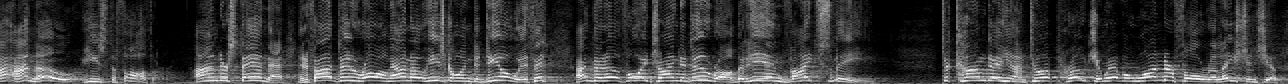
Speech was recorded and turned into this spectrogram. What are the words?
I, I know he's the Father. I understand that. And if I do wrong, I know He's going to deal with it. I'm going to avoid trying to do wrong. But He invites me to come to Him, to approach Him. We have a wonderful relationship.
